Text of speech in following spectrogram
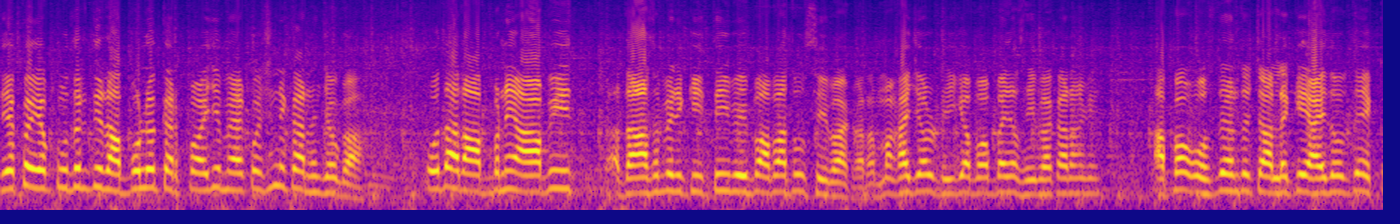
ਦੇਖੋ ਇਹ ਕੁਦਰਤੀ ਰੱਬ ਵੱਲੋਂ ਕਿਰਪਾ ਜੀ ਮੈਂ ਕੁਝ ਨਹੀਂ ਕਰਨ ਜੋਗਾ। ਉਹਦਾ ਰੱਬ ਨੇ ਆਪ ਹੀ ਅਰਦਾਸ ਮੇਰੀ ਕੀਤੀ ਵੀ ਬਾਬਾ ਤੂੰ ਸੇਵਾ ਕਰ। ਮੈਂ ਕਿਹਾ ਚਲੋ ਠੀਕ ਆ ਬਾਬਾ ਜੀ ਸੇਵਾ ਕਰਾਂਗੇ। ਆਪਾਂ ਉਸ ਦਿਨ ਤੋਂ ਚੱਲ ਕੇ ਅੱਜ ਤੋਂ ਤੇ ਇੱਕ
